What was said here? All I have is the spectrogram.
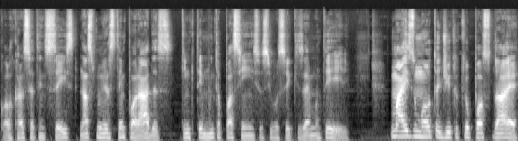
colocar o 76 nas primeiras temporadas tem que ter muita paciência se você quiser manter ele. Mas uma outra dica que eu posso dar é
